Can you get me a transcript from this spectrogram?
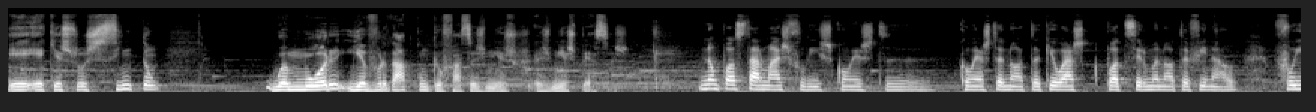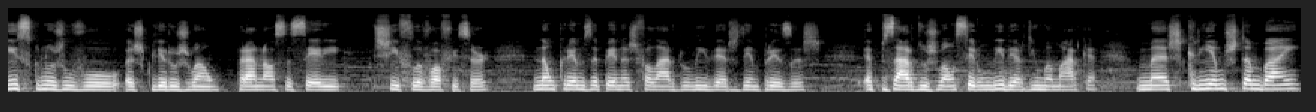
eh, é, é que as pessoas sintam o amor e a verdade com que eu faço as minhas, as minhas peças. Não posso estar mais feliz com, este, com esta nota, que eu acho que pode ser uma nota final. Foi isso que nos levou a escolher o João para a nossa série Chief Love Officer. Não queremos apenas falar de líderes de empresas, apesar do João ser um líder de uma marca, mas queríamos também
